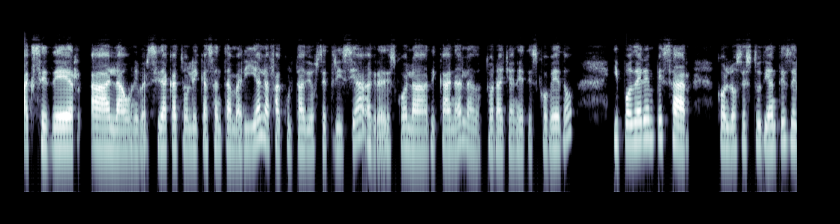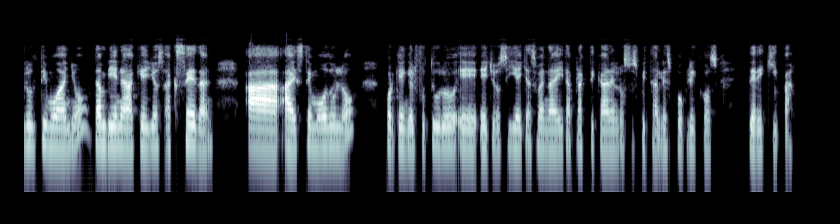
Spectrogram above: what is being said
acceder a la Universidad Católica Santa María, la Facultad de Obstetricia. Agradezco a la decana, la doctora Janet Escobedo, y poder empezar con los estudiantes del último año, también a aquellos accedan a, a este módulo, porque en el futuro eh, ellos y ellas van a ir a practicar en los hospitales públicos de Arequipa.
